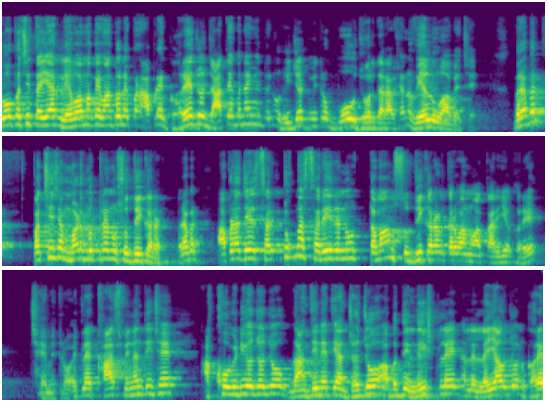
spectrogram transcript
તો પછી તૈયાર લેવામાં કઈ વાંધો નહીં. પણ આપણે ઘરે જો જાતે બનાવીએ તો એનું રિઝલ્ટ મિત્રો બહુ જોરદાર આવે છે અને વહેલું આવે છે. બરાબર? પછી છે મળમૂત્રનું શુદ્ધિકરણ, બરાબર? આપણા જે ટૂંકમાં શરીરનું તમામ શુદ્ધિકરણ કરવાનું આ કાર્ય કરે છે મિત્રો. એટલે ખાસ વિનંતી છે, આખો વીડિયો જોજો, ગાંધીને ત્યાં જજો, આ બધી લિસ્ટ લઈને એટલે લઈ આવજો ને ઘરે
